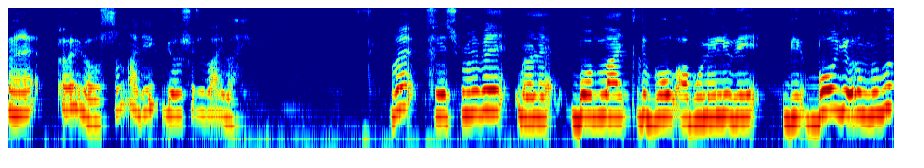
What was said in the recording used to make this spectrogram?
Böyle öyle olsun. Hadi görüşürüz bay bay. Ve Facebook'uma ve böyle bol like'lı, bol aboneli ve bir bol yorumlu bir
